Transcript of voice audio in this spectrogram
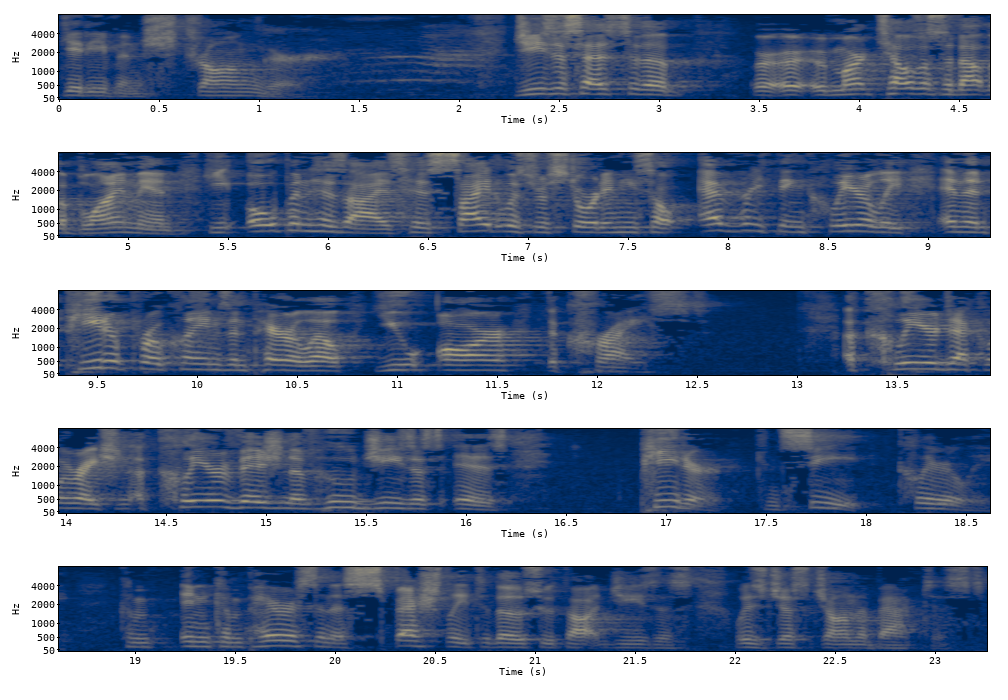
get even stronger. Jesus says to the, or, Mark tells us about the blind man. He opened his eyes, his sight was restored, and he saw everything clearly. And then Peter proclaims in parallel, You are the Christ. A clear declaration, a clear vision of who Jesus is. Peter can see clearly, in comparison, especially to those who thought Jesus was just John the Baptist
